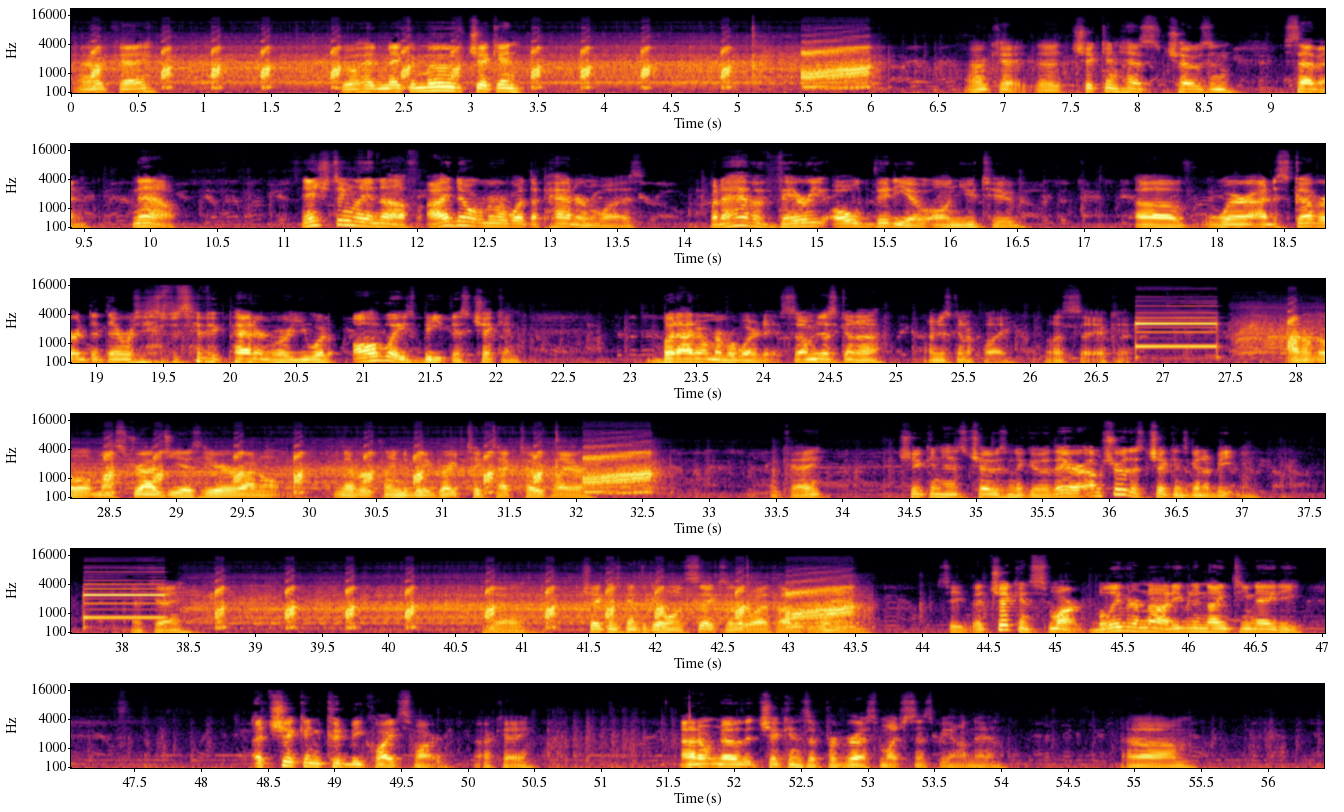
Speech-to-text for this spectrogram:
Okay. Go ahead and make a move, chicken. Okay, the chicken has chosen seven. Now, interestingly enough, I don't remember what the pattern was, but I have a very old video on YouTube of where I discovered that there was a specific pattern where you would always beat this chicken, but I don't remember what it is. So I'm just gonna, I'm just gonna play. Let's say, okay. I don't know what my strategy is here. I don't never claim to be a great tic-tac-toe player. Okay. Chicken has chosen to go there. I'm sure this chicken's gonna beat me. Okay. Yeah. Chicken's going to go on six, otherwise I would win. See, the chicken's smart. Believe it or not, even in 1980, a chicken could be quite smart. Okay. I don't know that chickens have progressed much since Beyond then. Um,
